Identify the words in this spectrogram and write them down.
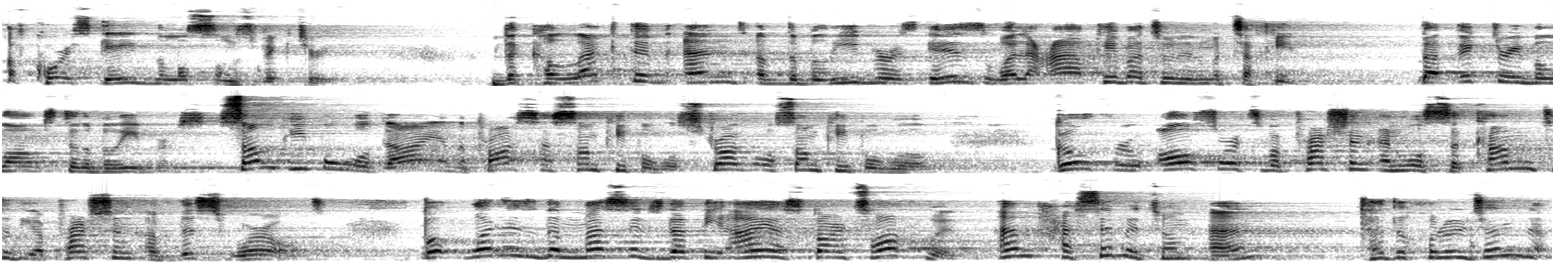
Of course, gave the Muslims victory. The collective end of the believers is وَالْعَاقِبَةُ لِلْمُتَّقِينَ. That victory belongs to the believers. Some people will die in the process, some people will struggle, some people will go through all sorts of oppression and will succumb to the oppression of this world. But what is the message that the ayah starts off with? أَمْ حَسِبْتُمْ أَن تَدْخُلُوا الْجَنَّةِ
